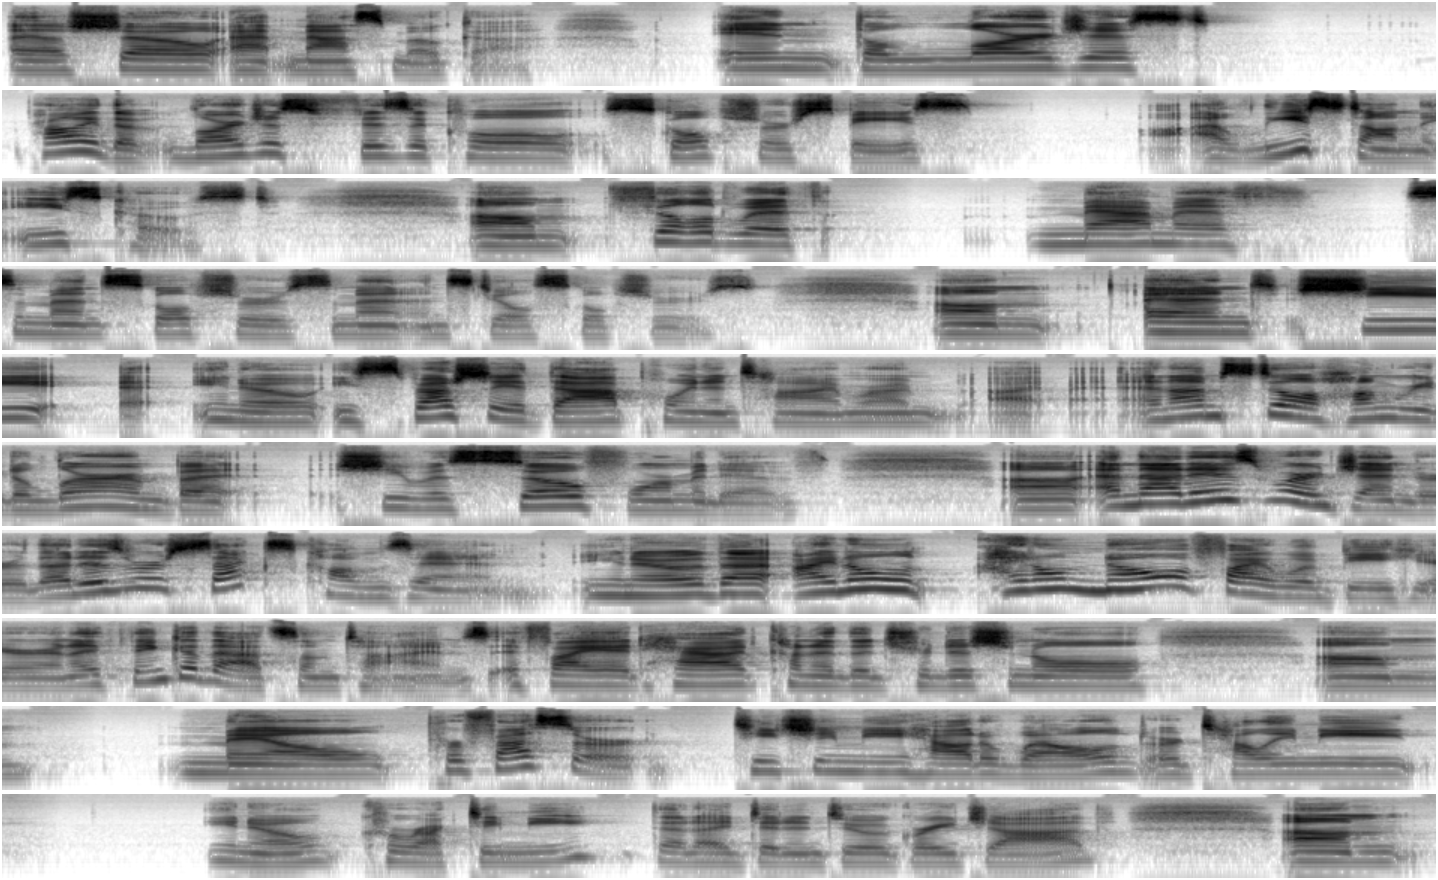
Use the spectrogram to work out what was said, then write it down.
a show at Mass MoCA in the largest, probably the largest physical sculpture space, at least on the East Coast, um, filled with mammoth cement sculptures, cement and steel sculptures. Um, and she, you know, especially at that point in time where I'm, I, and I'm still hungry to learn, but she was so formative. Uh, and that is where gender, that is where sex comes in. You know that I don't, I don't know if I would be here, and I think of that sometimes if I had had kind of the traditional um, male professor teaching me how to weld or telling me, you know, correcting me that I didn't do a great job. Um,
